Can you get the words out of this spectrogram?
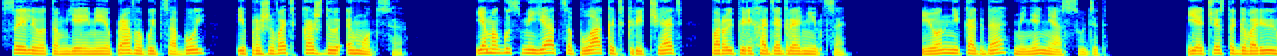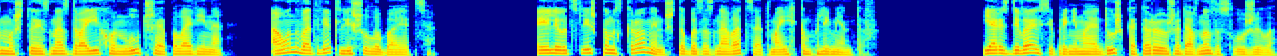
С Элиотом я имею право быть собой и проживать каждую эмоцию. Я могу смеяться, плакать, кричать, порой переходя границы. И он никогда меня не осудит. Я часто говорю ему, что из нас двоих он лучшая половина, а он в ответ лишь улыбается. Элиот слишком скромен, чтобы зазнаваться от моих комплиментов. Я раздеваюсь и принимаю душ, который уже давно заслужила.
